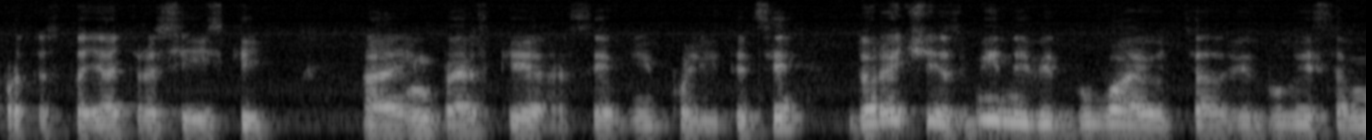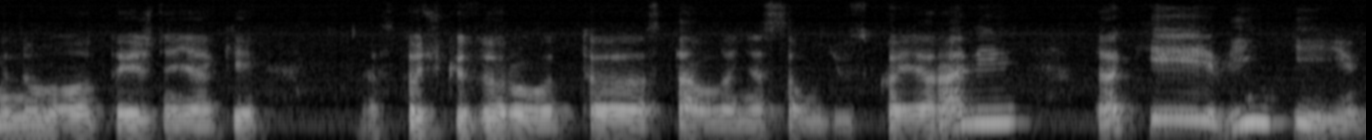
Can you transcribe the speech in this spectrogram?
протистоять російській імперській агресивній політиці. До речі, зміни відбуваються відбулися минулого тижня, як і з точки зору от, ставлення Саудівської Аравії, так і в Індії.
